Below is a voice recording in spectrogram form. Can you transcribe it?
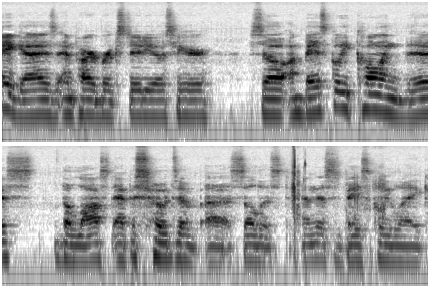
Hey guys, Empire Brick Studios here. So I'm basically calling this the lost episodes of uh, Sullust, and this is basically like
